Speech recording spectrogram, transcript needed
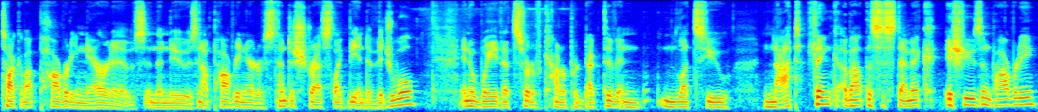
talk about poverty narratives in the news. Now, poverty narratives tend to stress like the individual in a way that's sort of counterproductive and lets you not think about the systemic issues in poverty,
